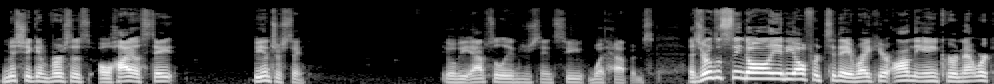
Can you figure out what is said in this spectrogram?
Michigan versus Ohio State. Be interesting. It will be absolutely interesting to see what happens. As you're listening to All Andy Alfred today, right here on the Anchor Network,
